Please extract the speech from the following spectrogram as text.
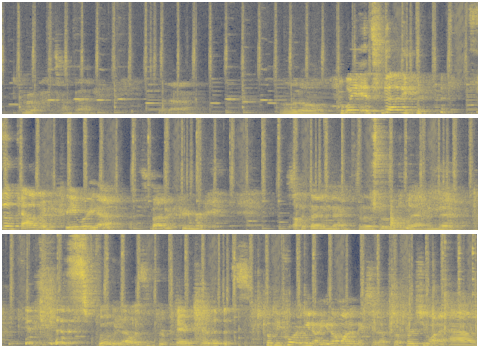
it's not bad. But uh, a little wait, it's not even. It's the powdered creamer. yeah, spotted creamer. Just put that in there. Put a, put a little dab in there. a spoon. I wasn't prepared for this. But before you know, you don't want to mix it up. So first you want to have.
